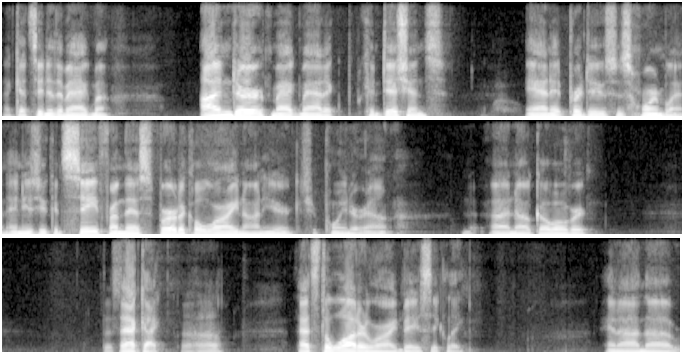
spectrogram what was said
that gets into the magma under magmatic conditions and it produces hornblende. And as you can see from this vertical line on here, get your pointer out. Uh, no, go over this that guy. Uh huh. That's the water line, basically. And on the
